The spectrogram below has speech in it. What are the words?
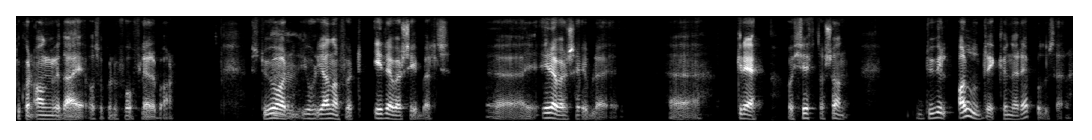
Du kan angre deg, og så kan du få flere barn. Hvis du har mm. gjort, gjennomført irreversibelt, eh, irreversible eh, grep og skifta skjønn, du vil aldri kunne reprodusere.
